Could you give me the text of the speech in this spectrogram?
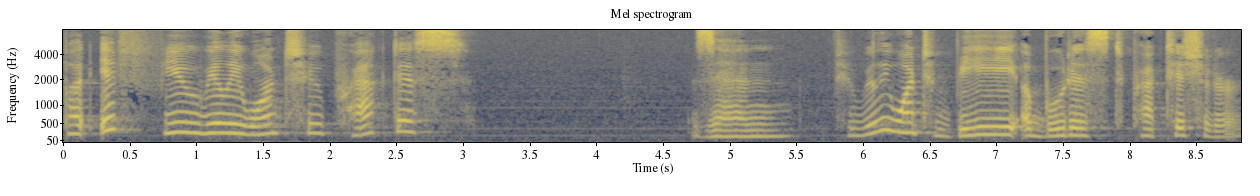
But if you really want to practice Zen, if you really want to be a Buddhist practitioner,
